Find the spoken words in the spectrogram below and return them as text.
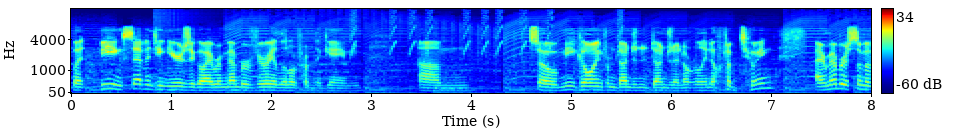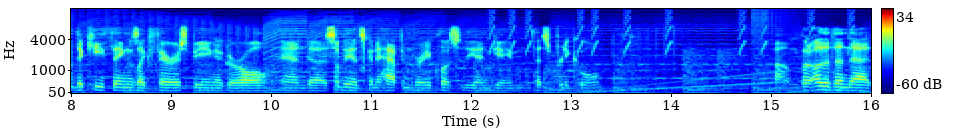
But being 17 years ago, I remember very little from the game. Um, so me going from dungeon to dungeon, I don't really know what I'm doing. I remember some of the key things like Faris being a girl, and uh, something that's going to happen very close to the end game. That's pretty cool. Um, but other than that,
